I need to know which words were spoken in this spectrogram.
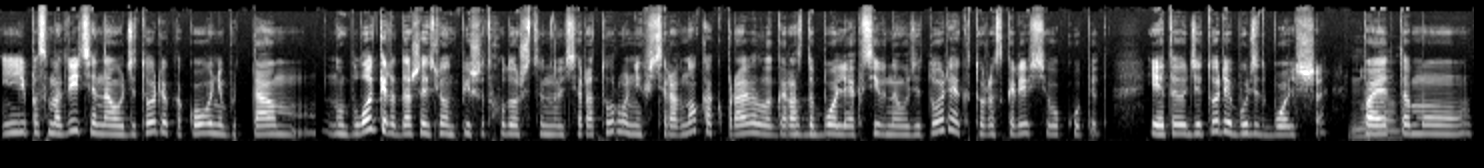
и посмотрите на аудиторию какого-нибудь там, ну, блогера, даже если он пишет художественную литературу, у них все равно, как правило, гораздо более активная аудитория, которая, скорее всего, купит. И этой аудитории будет больше. Ну, Поэтому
